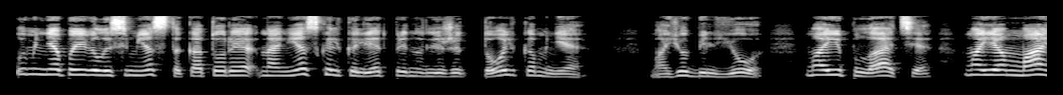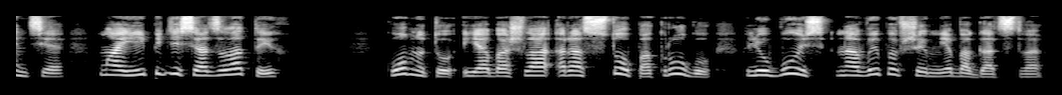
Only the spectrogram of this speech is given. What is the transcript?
у меня появилось место, которое на несколько лет принадлежит только мне. Мое белье, мои платья, моя мантия, мои пятьдесят золотых. Комнату я обошла раз сто по кругу, любуясь на выпавшее мне богатство.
